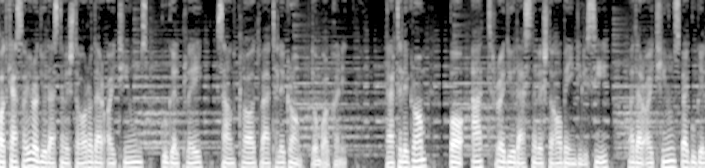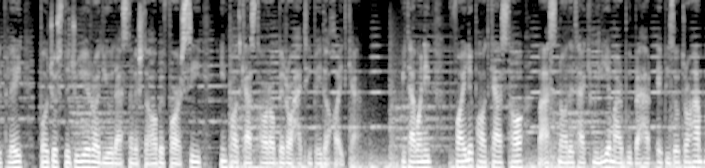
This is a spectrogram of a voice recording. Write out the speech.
پادکست های رادیو دستنوشته ها را در iTunes، Google Play، SoundCloud و تلگرام دنبال کنید. در تلگرام با at رادیو دستنوشته ها به انگلیسی و در iTunes و Google Play با جستجوی رادیو دستنوشته ها به فارسی این پادکست ها را به راحتی پیدا خواهید کرد. می توانید فایل پادکست ها و اسناد تکمیلی مربوط به هر اپیزود را هم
